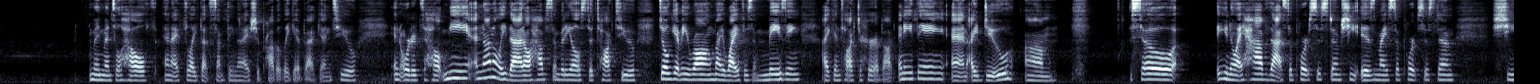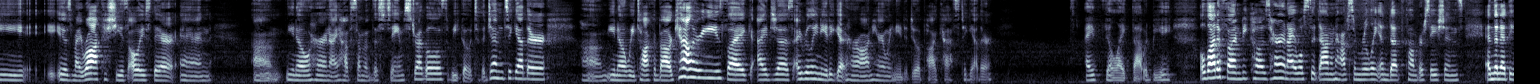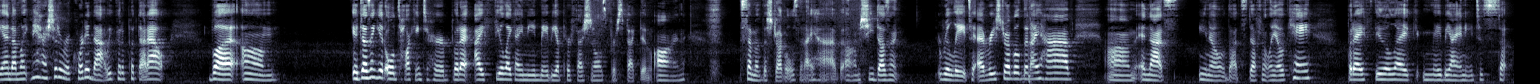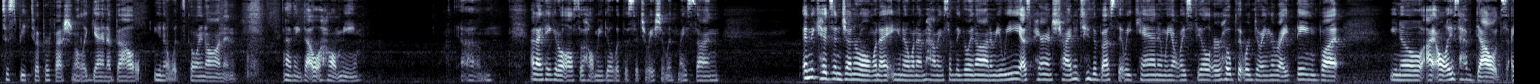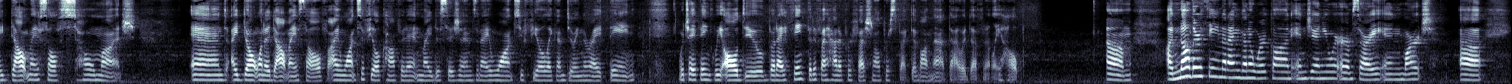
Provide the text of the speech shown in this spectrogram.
my mental health, and I feel like that's something that I should probably get back into in order to help me. And not only that, I'll have somebody else to talk to. Don't get me wrong, my wife is amazing. I can talk to her about anything, and I do. Um, so, you know, I have that support system. She is my support system. She is my rock. She is always there. And, um, you know, her and I have some of the same struggles. We go to the gym together. Um, you know, we talk about calories. Like, I just, I really need to get her on here and we need to do a podcast together. I feel like that would be a lot of fun because her and I will sit down and have some really in depth conversations. And then at the end, I'm like, man, I should have recorded that. We could have put that out. But um, it doesn't get old talking to her, but I, I feel like I need maybe a professional's perspective on some of the struggles that I have. Um, she doesn't relate to every struggle that I have. Um, and that's, you know, that's definitely okay. But I feel like maybe I need to st- to speak to a professional again about, you know, what's going on. And I think that will help me. Um, and I think it'll also help me deal with the situation with my son and the kids in general when i you know when i'm having something going on i mean we as parents try to do the best that we can and we always feel or hope that we're doing the right thing but you know, I always have doubts. I doubt myself so much. And I don't want to doubt myself. I want to feel confident in my decisions and I want to feel like I'm doing the right thing, which I think we all do. But I think that if I had a professional perspective on that, that would definitely help. Um, another thing that I'm going to work on in January, or I'm sorry, in March, uh,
